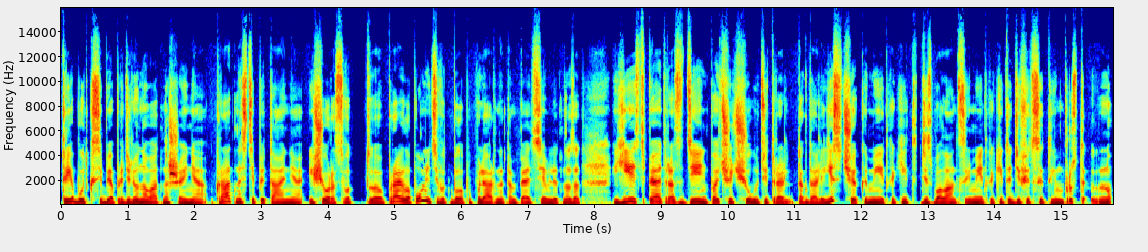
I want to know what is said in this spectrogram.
требует к себе определенного отношения, кратности питания. Еще раз, вот э, правило, помните, вот было популярно там 5-7 лет назад, есть 5 раз в день, по чуть-чуть и так далее. Если человек имеет какие-то дисбалансы, имеет какие-то дефициты, ему просто, ну,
